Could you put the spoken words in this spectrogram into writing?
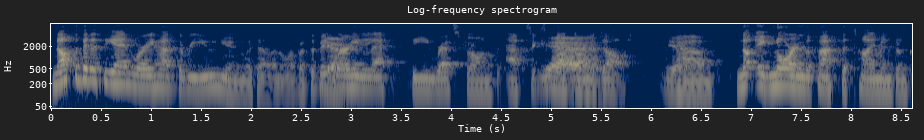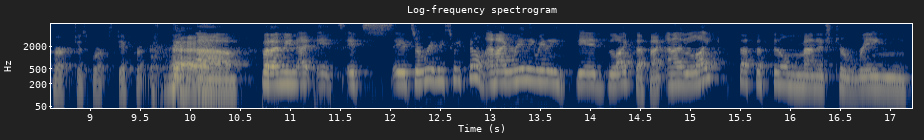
not the bit at the end where he had the reunion with Eleanor, but the bit Yeah. where he left the restaurant at six Yeah. o'clock on the dot. Yeah. Um, not ignoring the fact that time in Dunkirk just works differently. um, but I mean, it's it's it's a really sweet film, and I really really did like that fact, and I like that the film managed to wring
